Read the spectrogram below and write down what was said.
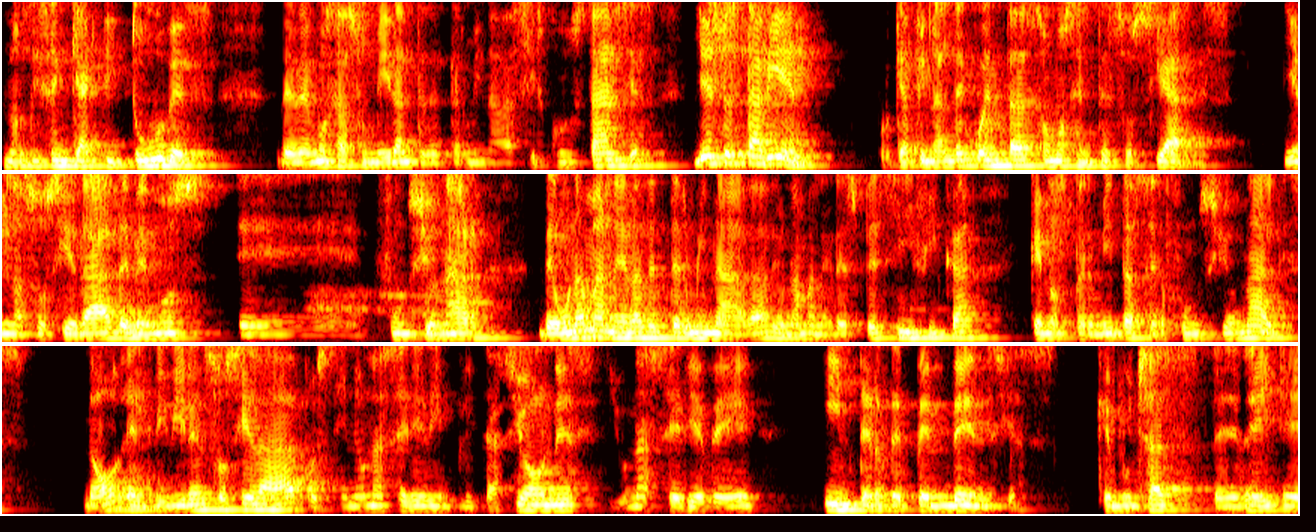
nos dicen qué actitudes debemos asumir ante determinadas circunstancias. Y eso está bien, porque a final de cuentas somos entes sociales y en la sociedad debemos eh, funcionar de una manera determinada, de una manera específica, que nos permita ser funcionales. ¿no? El vivir en sociedad, pues tiene una serie de implicaciones y una serie de interdependencias, que muchas de,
